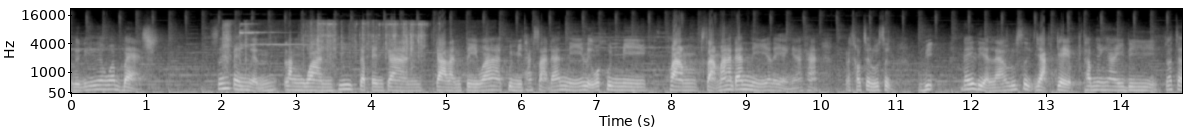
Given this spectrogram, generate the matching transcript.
หรือที่เรียกว่าแบชซึ่งเป็นเหมือนรางวัลที่จะเป็นการการันตีว่าคุณมีทักษะด้านนี้ หรือว่าคุณมีความสามารถด้านนี้อะไรอย่างเงี้ยค่ะ แล้วเขาจะรู้สึกวิได้เหรียญแล้วรู้สึกอยากเก็บทำยังไงดี ก็จะ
